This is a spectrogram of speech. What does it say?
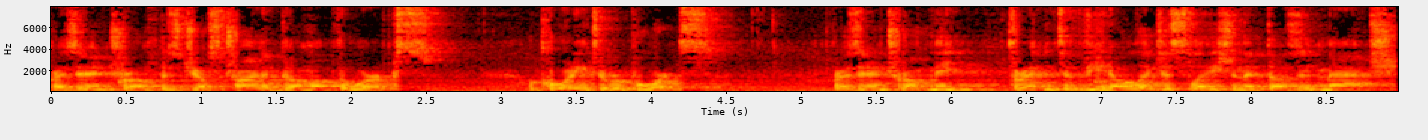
President Trump is just trying to gum up the works. According to reports, President Trump may threaten to veto legislation that doesn't match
